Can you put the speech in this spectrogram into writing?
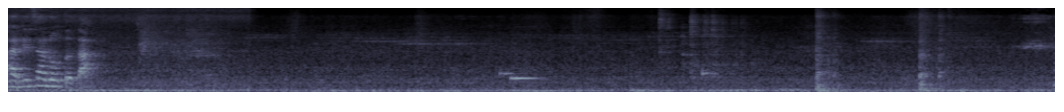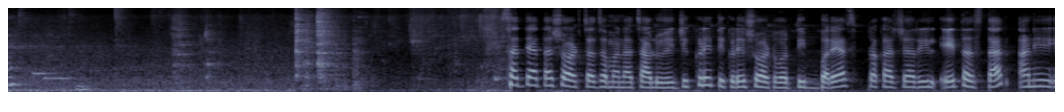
भारी झालं होतं ताक सध्या आता शॉर्टचा जमाना चालू आहे. जिकडे तिकडे शॉर्टवरती बऱ्याच प्रकारच्या रील येत असतात. आणि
